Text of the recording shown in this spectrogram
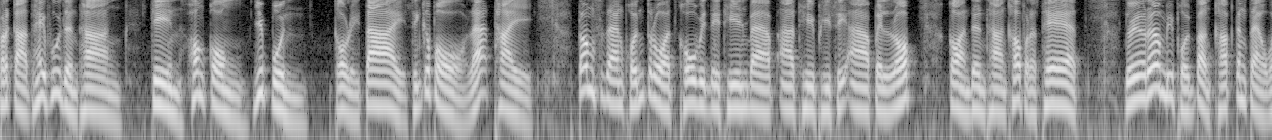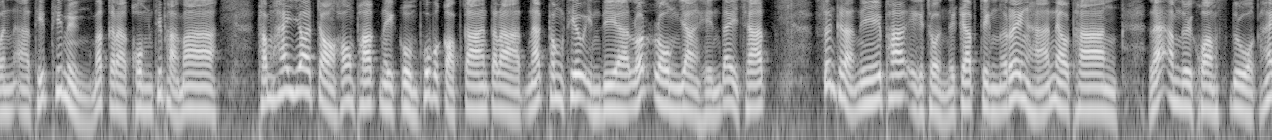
ประกาศให้ผู้เดินทาง จีน ฮ่องกง ญี่ปุ่นเกาหลีใต้ สิงคโปร์ และไทย ต้องแสดงผลตรวจโควิด -19 แบบ RT-PCR เป็นลบ ก่อนเดินทางเข้าประเทศ โดยเริ่มมีผลบังคับตั้งแต่วันอาทิตย์ที่ 1 มกราคมที่ผ่านมาทำให้ยอดจองห้องพักในกลุ่มผู้ประกอบการตลาดนักท่องเที่ยวอินเดียลดลงอย่างเห็นได้ชัด ซึ่งขณะนี้ภาคเอกชนนะครับจึงเร่งหาแนวทาง และอำนวยความสะดวกให้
